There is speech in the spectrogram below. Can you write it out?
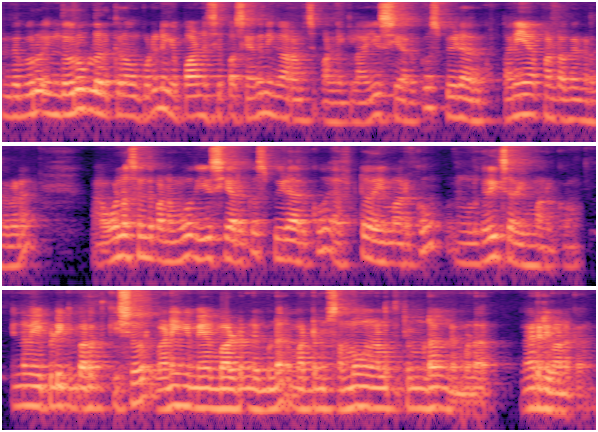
இந்த குரு இந்த குரூப்பில் இருக்கிறவங்க கூட நீங்கள் பார்ட்னர்ஷிப்பாக சேர்ந்து நீங்கள் ஆரம்பித்து பண்ணிக்கலாம். ஈஸியாக இருக்கும் ஸ்பீடாக இருக்கும். தனியாக பண்ணுறதுங்கிறத விட ஒன்று சேர்ந்து பண்ணும்போது ஈஸியாக இருக்கும் ஸ்பீடாக இருக்கும் எஃபெக்டும் அதிகமாக இருக்கும் உங்களுக்கு ரீச் அதிகமாக இருக்கும். இன்னும் இப்படிக்கு பரத் கிஷோர் வணிக மேம்பாட்டு நிபுணர் மற்றும் சமூக நலத்திட்டமிடம் நிபுணர். நன்றி வணக்கம்.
